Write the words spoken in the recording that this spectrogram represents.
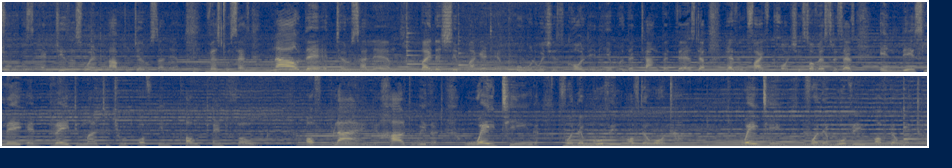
Jews, and Jesus went up to Jerusalem. Verse 2 says, Now there at Jerusalem, by the sheep market, a pool which is called in Hebrew the tongue Bethesda, having five porches. So, verse 3 says, In this lay a great multitude of impotent folk of blind, halt, withered, waiting for the moving of the water. Waiting for the moving of the water.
